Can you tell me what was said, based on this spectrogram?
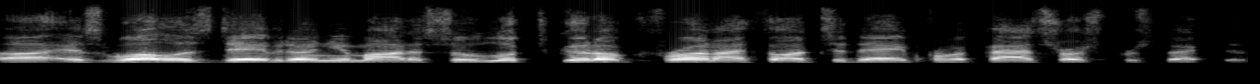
uh, as well as David Onyemata. So looked good up front, I thought, today from a pass rush perspective.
